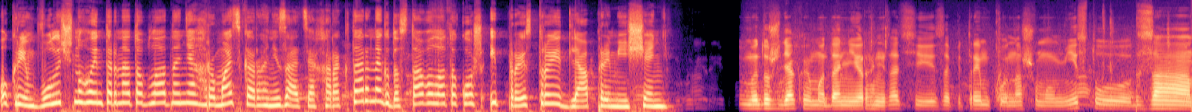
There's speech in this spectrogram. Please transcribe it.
Окрім вуличного інтернет-обладнання, громадська організація «Характерник» доставила також і пристрої для приміщень. Ми дуже дякуємо даній організації за підтримку нашому місту за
